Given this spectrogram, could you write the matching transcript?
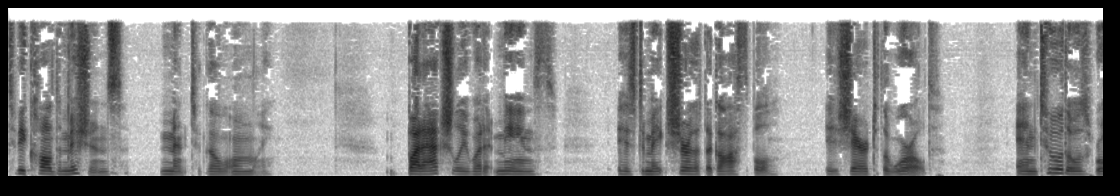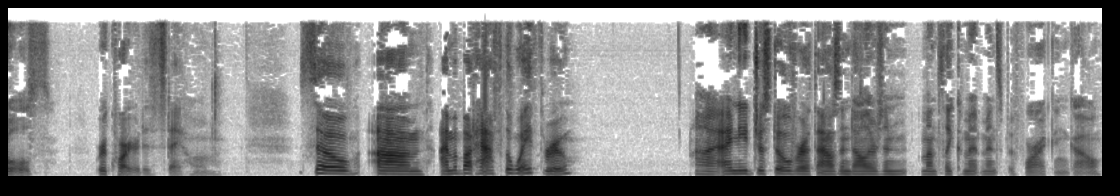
to be called to missions meant to go only. But actually, what it means is to make sure that the gospel is shared to the world. And two of those roles require you to stay home. So um, I'm about half the way through. Uh, I need just over a thousand dollars in monthly commitments before I can go.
